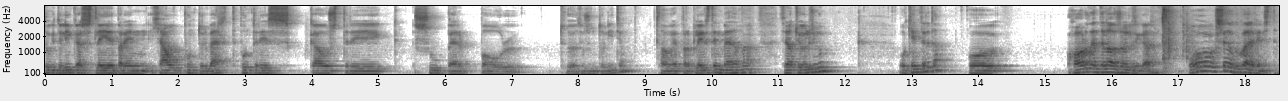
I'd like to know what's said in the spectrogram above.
þú getur líka slegið bara inn hjá.vert.is skástrygg Super Bowl 2019 þá er bara playlistinn með þarna 30 auðlýsingum og kynntir þetta og horfðu endilega á þessu auðlýsingar og segðu okkur hvað þið finnst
